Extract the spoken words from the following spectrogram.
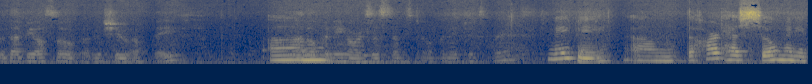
Would that be also an issue of faith? Not Um, opening or resistance to opening to experience? Maybe. Um, the heart has so many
